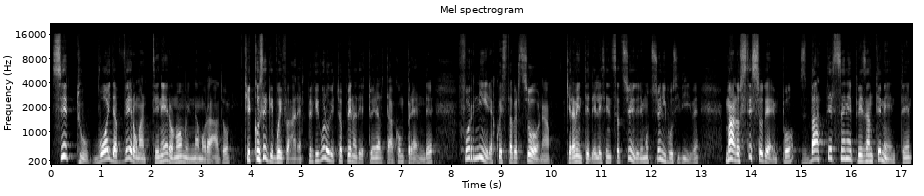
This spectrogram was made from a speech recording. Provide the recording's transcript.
se tu vuoi davvero mantenere un uomo innamorato, che cos'è che vuoi fare? Perché quello che ti ho appena detto in realtà comprende fornire a questa persona chiaramente delle sensazioni, delle emozioni positive, ma allo stesso tempo sbattersene pesantemente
